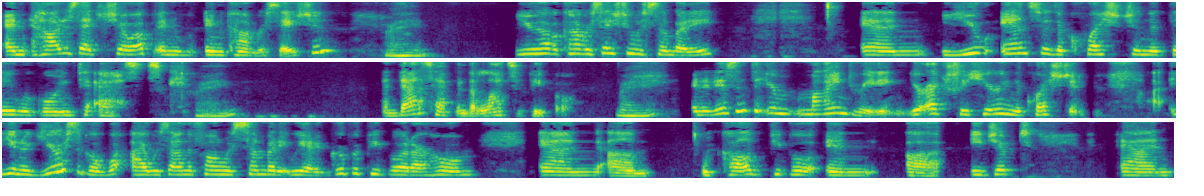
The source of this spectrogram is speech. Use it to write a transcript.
And how does that show up in, in conversation? Right. You have a conversation with somebody and you answer the question that they were going to ask. Right. And that's happened to lots of people. Right. And it isn't that you're mind reading, you're actually hearing the question. You know, years ago, I was on the phone with somebody, we had a group of people at our home, and um, we called people in uh, Egypt, and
